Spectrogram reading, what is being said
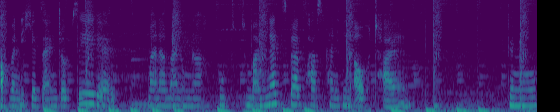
auch wenn ich jetzt einen Job sehe, der meiner Meinung nach gut zu meinem Netzwerk passt, kann ich ihn auch teilen. Genau.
